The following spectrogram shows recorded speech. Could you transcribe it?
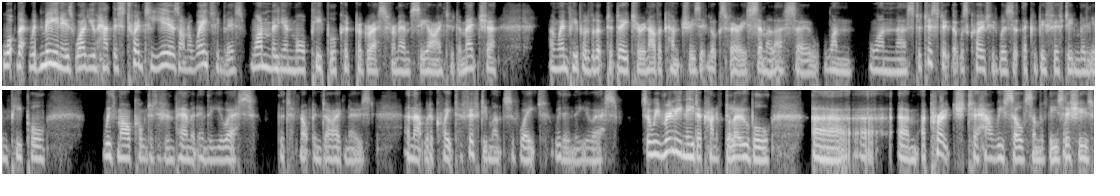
what that would mean is while you had this 20 years on a waiting list, 1 million more people could progress from MCI to dementia. And when people have looked at data in other countries, it looks very similar. So one one uh, statistic that was quoted was that there could be 15 million people with mild cognitive impairment in the US that have not been diagnosed, and that would equate to 50 months of wait within the US. So we really need a kind of global uh, um, approach to how we solve some of these issues.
